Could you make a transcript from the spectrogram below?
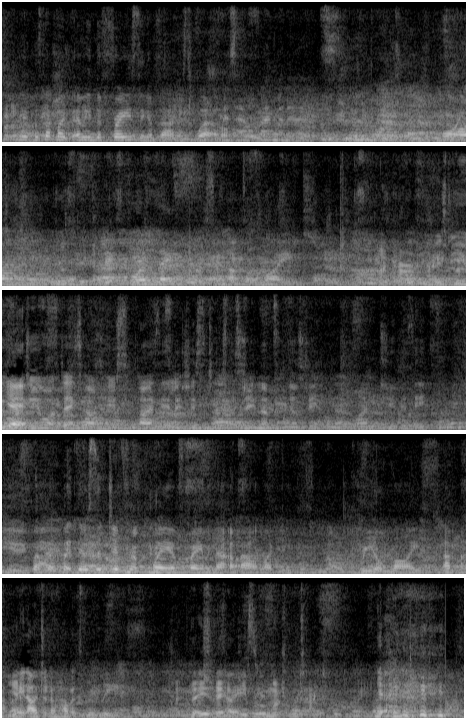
Yeah, because that might, I mean, the phrasing of that as well. Five minutes. Why do you need the data? For a layperson, that's quite. I paraphrase, Do you, Yeah. do you want data on who supplies the electricity to the street lamps in your street? No, I'm too busy. You? But, but, but there's a different way of framing that about like people's real life. Um, I mean, I don't know how it's really. they, they have people who are much more tactful than me. Yeah.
